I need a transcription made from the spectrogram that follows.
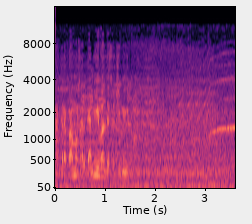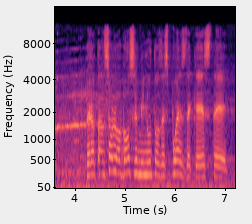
Atrapamos al caníbal de Xochimilco. Pero tan solo 12 minutos después de que este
